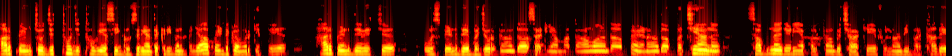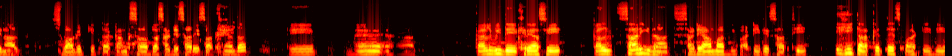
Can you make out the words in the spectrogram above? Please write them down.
ਹਰ ਪਿੰਡ ਚੋਂ ਜਿੱਥੋਂ ਜਿੱਥੋਂ ਵੀ ਅਸੀਂ ਗੁਜ਼ਰਿਆ ਤਕਰੀਬਨ 50 ਪਿੰਡ ਕਵਰ ਕੀਤੇ ਆ, ਹਰ ਪਿੰਡ ਦੇ ਵਿੱਚ ਉਸ ਪਿੰਡ ਦੇ ਬਜ਼ੁਰਗਾਂ ਦਾ, ਸਾਡੀਆਂ ਮਾਤਾਵਾਂ ਦਾ, ਭੈਣਾਂ ਦਾ, ਬੱਚਿਆਂ ਨੇ ਸਭ ਨੇ ਜਿਹੜੀਆਂ ਪਲਕਾਂ ਵਿਛਾ ਕੇ ਫੁੱਲਾਂ ਦੀ ਵਰਖਾ ਦੇ ਨਾਲ ਸਵਾਗਤ ਕੀਤਾ ਕੰਗ ਸਾਹਿਬ ਦਾ, ਸਾਡੇ ਸਾਰੇ ਸਾਥੀਆਂ ਦਾ। ਤੇ ਮੈਂ ਕੱਲ ਵੀ ਦੇਖ ਰਿਹਾ ਸੀ ਕੱਲ ਸਾਰੀ ਰਾਤ ਸਾਡੇ ਆਮ ਆਦਮੀ ਪਾਰਟੀ ਦੇ ਸਾਥੀ ਇਹੀ ਤਾਕਤ ਹੈ ਇਸ ਪਾਰਟੀ ਦੀ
